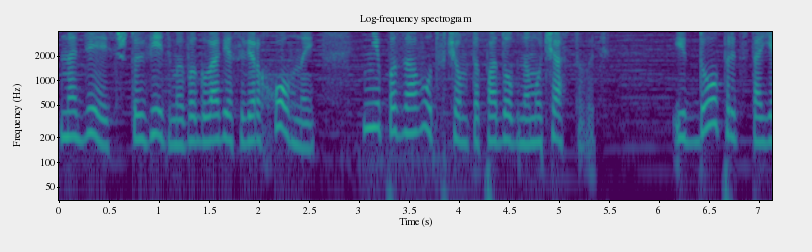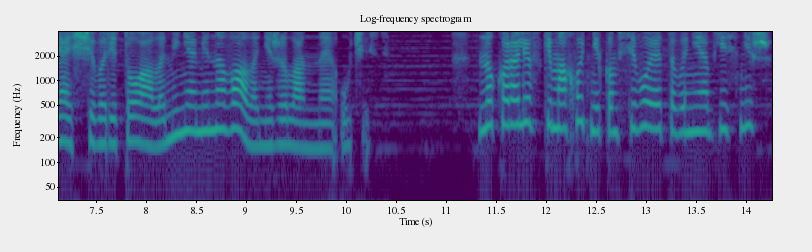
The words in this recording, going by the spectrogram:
надеясь, что ведьмы во главе с Верховной не позовут в чем-то подобном участвовать. И до предстоящего ритуала меня миновала нежеланная участь. Но королевским охотникам всего этого не объяснишь.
